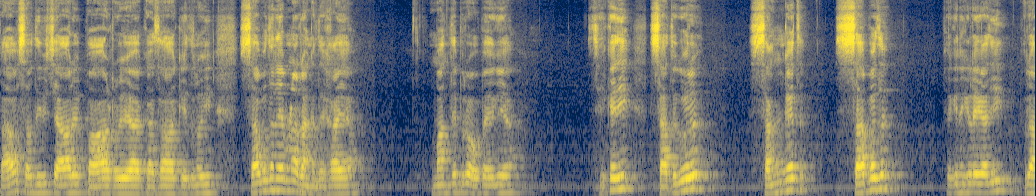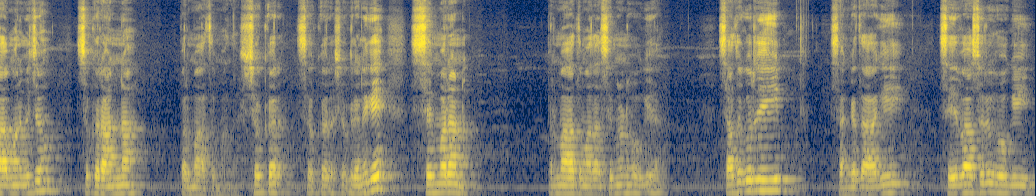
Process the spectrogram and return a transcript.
ਭਾਵ ਸ਼ਬਦ ਦੇ ਵਿਚਾਰ ਹੋਏ, ਪਾਠ ਹੋਇਆ ਕਥਾ ਕੀਰਤਨ ਹੋਈ ਸ਼ਬਦ ਨੇ ਆਪਣਾ ਰੰਗ ਦਿਖਾਇਆ। ਮਨ ਤੇ ਪ੍ਰਭਾਵ ਪੈ ਗਿਆ। ਠੀਕ ਹੈ ਜੀ? ਸਤਿਗੁਰ ਸੰਗਤ ਸ਼ਬਦ ਫਿਰ ਕੀ ਨਿਕਲੇਗਾ ਜੀ? ਭਰਾ ਮਨ ਵਿੱਚੋਂ ਸ਼ੁਕਰਾਨਾ ਪਰਮਾਤਮਾ ਦਾ। ਸ਼ੁਕਰ ਸ਼ੁਕਰ ਸ਼ੁਕਰ ਯਾਨੀ ਕਿ ਸਿਮਰਨ। ਪਰਮਾਤਮਾ ਦਾ ਸਿਮਰਨ ਹੋ ਗਿਆ। ਸਤਿਗੁਰੂ ਜੀ, ਸੰਗਤ ਆ ਗਈ, ਸੇਵਾ ਸ਼ੁਰੂ ਹੋ ਗਈ।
